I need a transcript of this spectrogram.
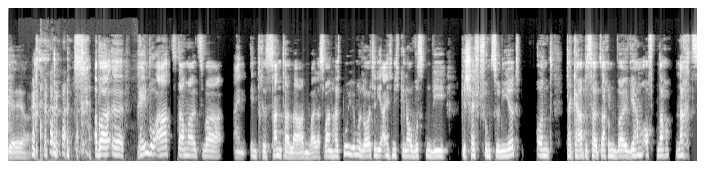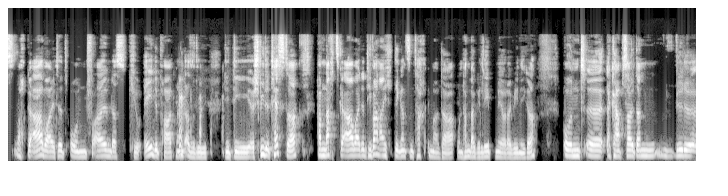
Ja, ja. Aber äh, Rainbow Arts damals war ein interessanter Laden, weil das waren halt nur junge Leute, die eigentlich nicht genau wussten, wie Geschäft funktioniert. Und da gab es halt Sachen, weil wir haben oft nach, nachts noch gearbeitet und vor allem das QA-Department, also die, die, die Spieletester, haben nachts gearbeitet. Die waren eigentlich den ganzen Tag immer da und haben da gelebt, mehr oder weniger. Und äh, da gab's halt dann wilde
